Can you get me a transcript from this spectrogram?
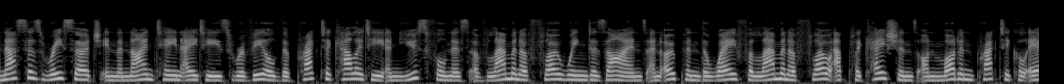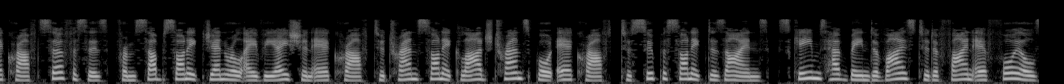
NASA's research in the 1980s revealed the practicality and usefulness of laminar flow wing designs and opened the way for laminar flow applications on modern practical aircraft surfaces, from subsonic general aviation aircraft to transonic large transport aircraft, to supersonic designs. Schemes have been devised to define airfoils,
